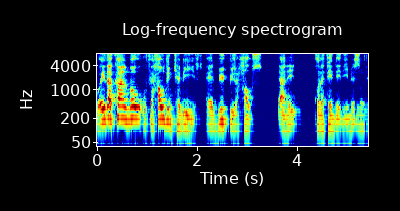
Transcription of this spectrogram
Ve izâ kanel mâ'u fi havdin kebîr. Eğer büyük bir havuz. Yani kolateyn dediğimiz. Belli.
